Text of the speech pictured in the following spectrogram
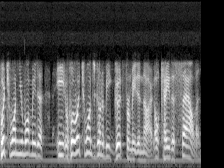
which one you want me to eat? Which one's going to be good for me tonight? Okay, the salad.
